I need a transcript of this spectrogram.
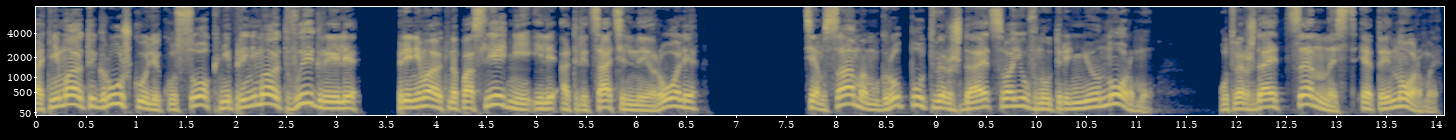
отнимают игрушку или кусок, не принимают в игры или принимают на последние или отрицательные роли. Тем самым группа утверждает свою внутреннюю норму, утверждает ценность этой нормы.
